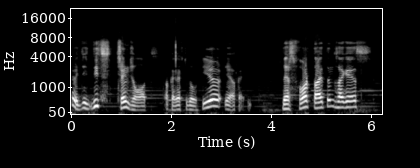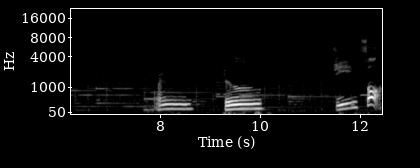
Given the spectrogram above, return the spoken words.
Hey, this changed a lot. Okay, we have to go here. Yeah, okay. There's four titans, I guess. One, two, G4.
